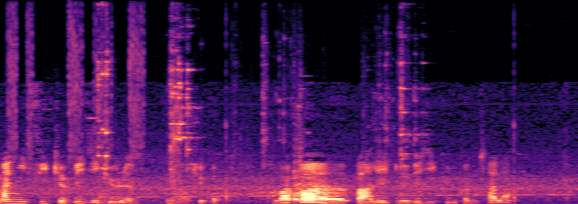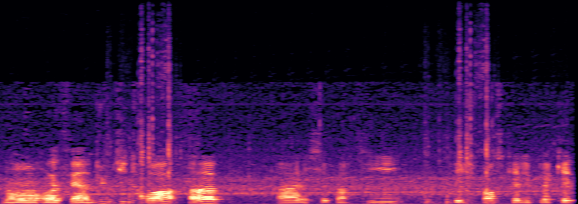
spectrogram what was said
magnifique vésicule. On va pas euh, parler de vésicule comme ça là. Non, on va faire du petit 3. Hop. Allez, c'est parti. Et je pense qu'il y a les plaquettes.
